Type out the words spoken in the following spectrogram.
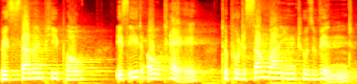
with seven people, is it okay to put someone into the wind.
